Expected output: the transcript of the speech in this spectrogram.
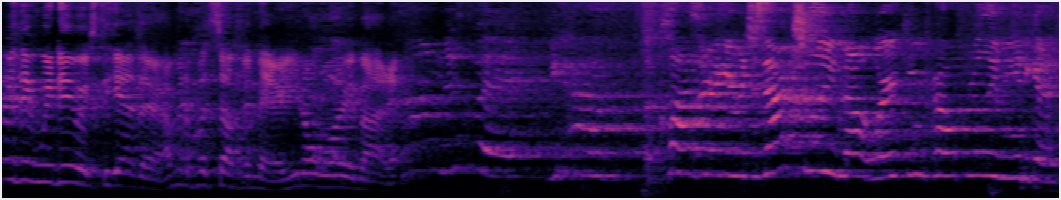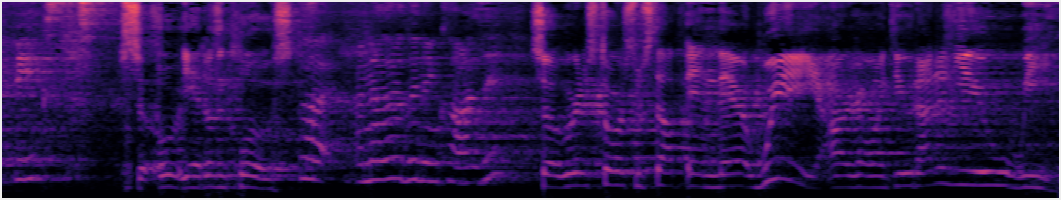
everything we do is together. I'm gonna put stuff in there. You don't worry about it. Um, this way, you have a closet right here, which is actually not working properly. We need to get it fixed. So, oh yeah, it doesn't close. But another linen closet. So we're gonna store some stuff in there. We are going to, not just you, we.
